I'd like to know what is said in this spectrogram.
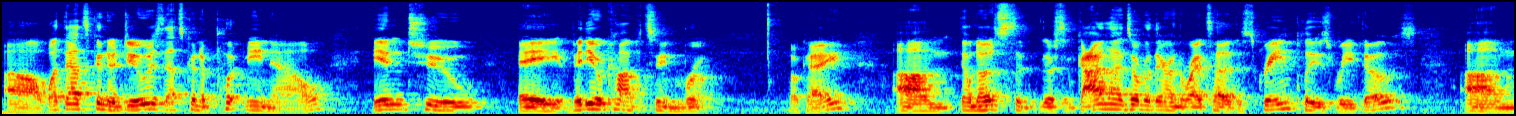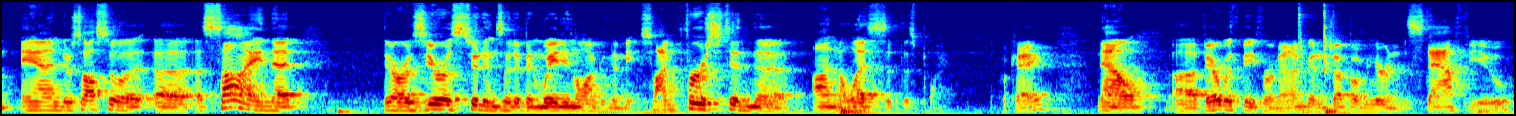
what that's gonna do is that's gonna put me now into a video conferencing room, okay? Um, you'll notice that there's some guidelines over there on the right side of the screen. Please read those. Um, and there's also a, a, a, sign that there are zero students that have been waiting longer than me. So I'm first in the, on the list at this point, okay? Now, uh, bear with me for a minute. I'm gonna jump over here into the staff view.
